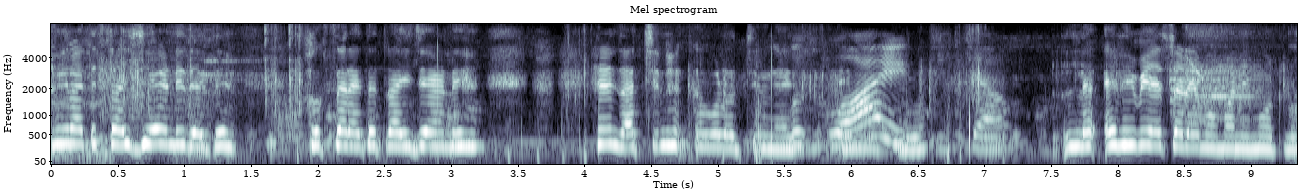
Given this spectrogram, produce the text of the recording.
మీరైతే ట్రై చేయండి ఇదైతే. ఒకసారి అయితే ట్రై చేయండి. నేను చచ్చినాక కూడా వచ్చింది గైస్ ఎనిమిది వేస్తాడేమో మన రిమోట్లో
